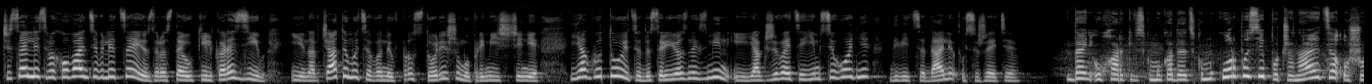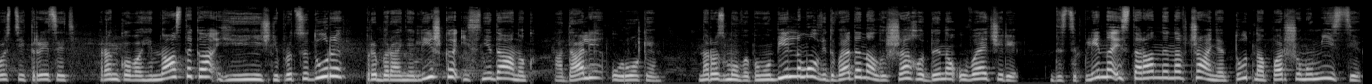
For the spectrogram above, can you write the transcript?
Чисельність вихованців ліцею зросте у кілька разів, і навчатимуться вони в просторішому приміщенні. Як готуються до серйозних змін і як живеться їм сьогодні, дивіться далі у сюжеті. День у Харківському кадетському корпусі починається о 6.30. Ранкова гімнастика, гігієнічні процедури, прибирання ліжка і сніданок, а далі уроки. На розмови по мобільному відведена лише година увечері. Дисципліна і старанне навчання тут на першому місці.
